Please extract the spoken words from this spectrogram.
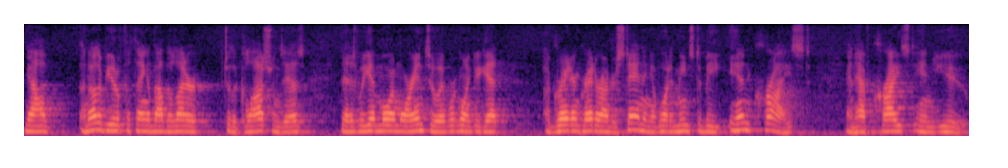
Now, another beautiful thing about the letter to the Colossians is that as we get more and more into it, we're going to get a greater and greater understanding of what it means to be in Christ and have Christ in you.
